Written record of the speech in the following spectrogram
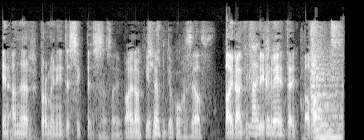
en ander prominente siektes. Dan sê baie dankie dat ons met jou kon gesels. Baie dankie vir die Dankie geleentheid. Bye bye.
